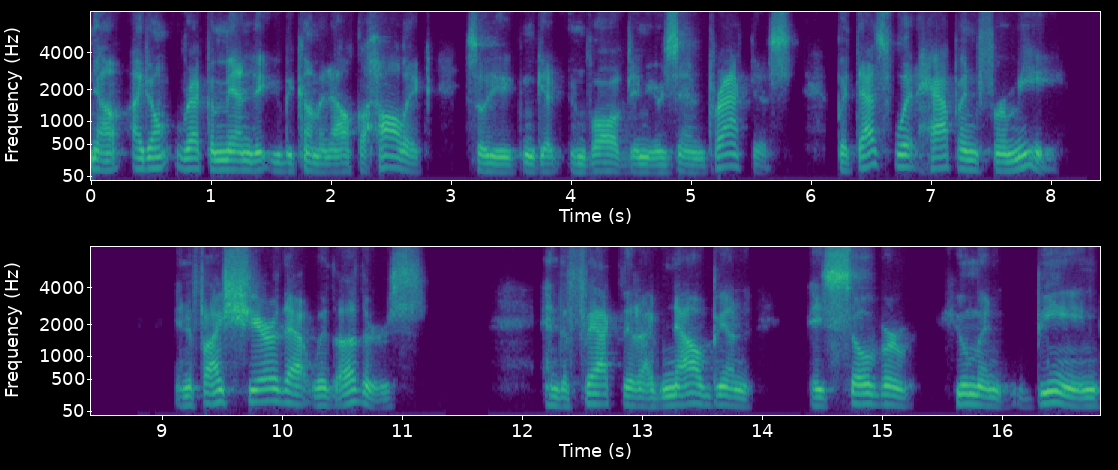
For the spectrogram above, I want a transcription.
Now, I don't recommend that you become an alcoholic so that you can get involved in your Zen practice, but that's what happened for me. And if I share that with others, and the fact that I've now been a sober human being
